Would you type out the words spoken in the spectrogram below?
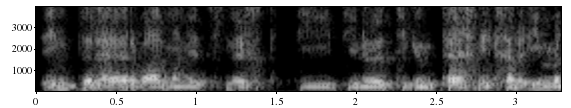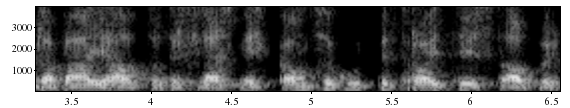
hinterher, weil man jetzt nicht die, die nötigen Techniker immer dabei hat oder vielleicht nicht ganz so gut betreut ist, aber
